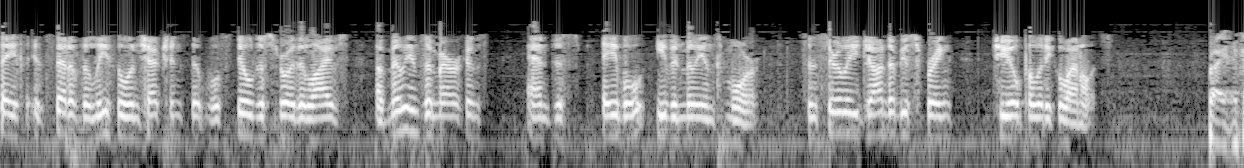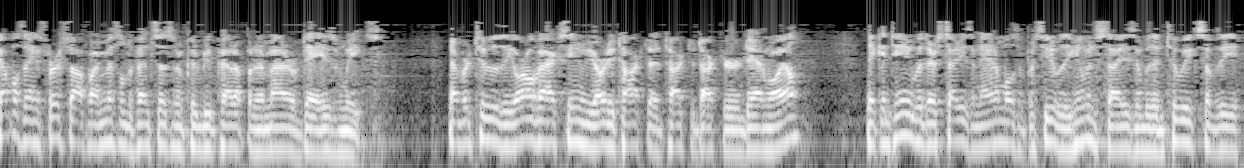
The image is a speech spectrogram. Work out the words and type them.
safe instead of the lethal injections that will still destroy the lives of millions of Americans and disable even millions more. Sincerely, John W. Spring, geopolitical analyst. Right. A couple things. First off, my missile defense system could be put up in a matter of days and weeks. Number two, the oral vaccine. We already talked to talked to Dr. Dan Royal. They continue with their studies in animals and proceeded with the human studies, and within two weeks of the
